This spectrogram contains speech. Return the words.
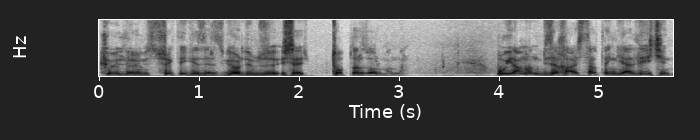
köylülerimiz sürekli gezeriz. Gördüğümüzü işte toplarız ormandan. Bu yangın bize karşı taraftan geldiği için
